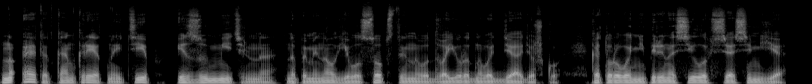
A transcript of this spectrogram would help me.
но этот конкретный тип изумительно напоминал его собственного двоюродного дядюшку, которого не переносила вся семья.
